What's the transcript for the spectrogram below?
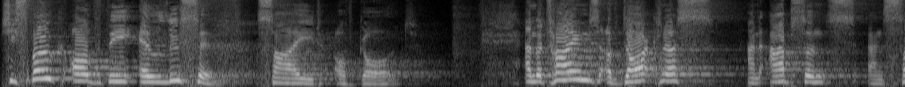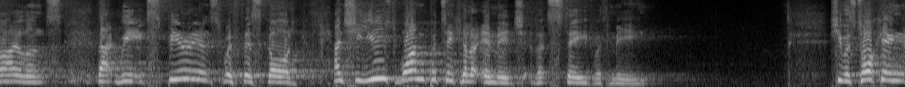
She spoke of the elusive side of God and the times of darkness and absence and silence that we experience with this God. And she used one particular image that stayed with me. She was talking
